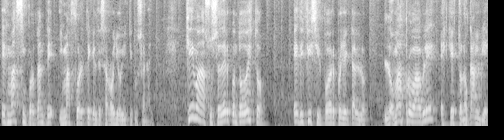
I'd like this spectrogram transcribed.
es más importante y más fuerte que el desarrollo institucional. ¿Qué va a suceder con todo esto? Es difícil poder proyectarlo. Lo más probable es que esto no cambie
